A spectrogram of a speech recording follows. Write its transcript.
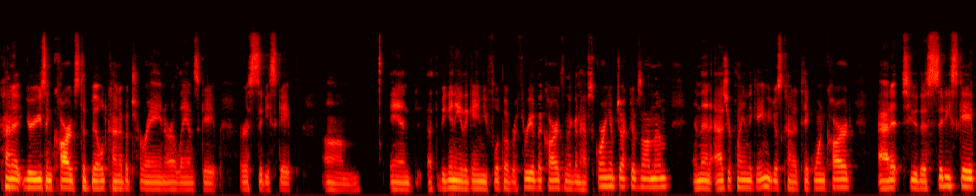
kind of you're using cards to build kind of a terrain or a landscape or a cityscape. Um, and at the beginning of the game, you flip over three of the cards, and they're going to have scoring objectives on them. And then as you're playing the game, you just kind of take one card, add it to this cityscape.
